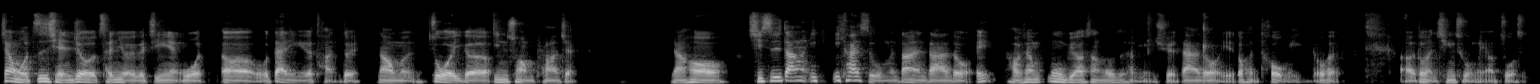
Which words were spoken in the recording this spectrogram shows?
像我之前就曾有一个经验，我呃我带领一个团队，那我们做一个新创 project，然后。其实当一一开始，我们当然大家都哎，好像目标上都是很明确，大家都也都很透明，都很呃都很清楚我们要做什么。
